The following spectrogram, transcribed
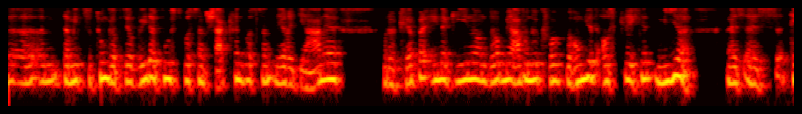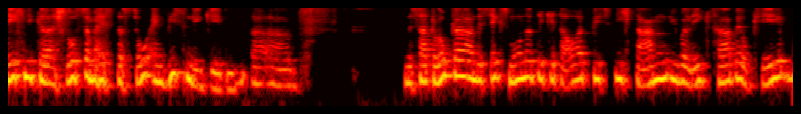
äh, damit zu tun gehabt. Ich habe weder gewusst, was sind Chakren, was sind Meridiane oder Körperenergien und habe mir einfach nur gefragt, warum wird ausgerechnet mir als, als Techniker, als Schlossermeister so ein Wissen gegeben? Äh, äh und es hat locker an die sechs Monate gedauert, bis ich dann überlegt habe, okay,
